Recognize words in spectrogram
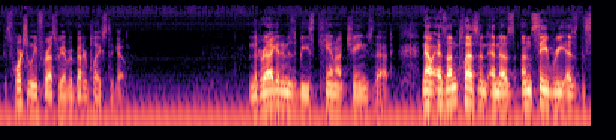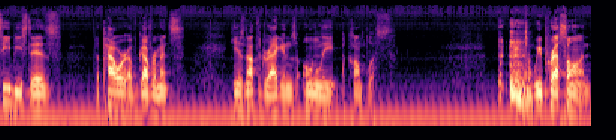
Because fortunately for us, we have a better place to go. And the dragon and his beast cannot change that. Now, as unpleasant and as unsavory as the sea beast is, the power of governments, he is not the dragon's only accomplice. we press on.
